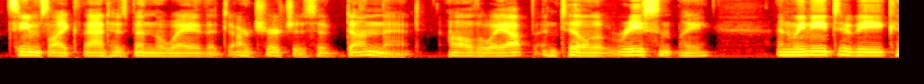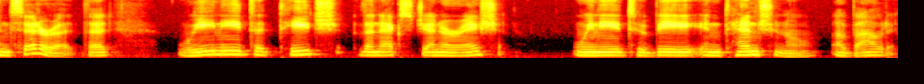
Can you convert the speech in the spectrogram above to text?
It seems like that has been the way that our churches have done that all the way up until recently. And we need to be considerate that we need to teach the next generation. We need to be intentional about it.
